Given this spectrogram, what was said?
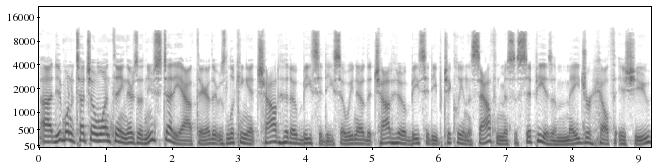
Uh, I uh, did want to touch on one thing. There's a new study out there that was looking at childhood obesity. So we know that childhood obesity, particularly in the South and Mississippi, is a major health issue.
